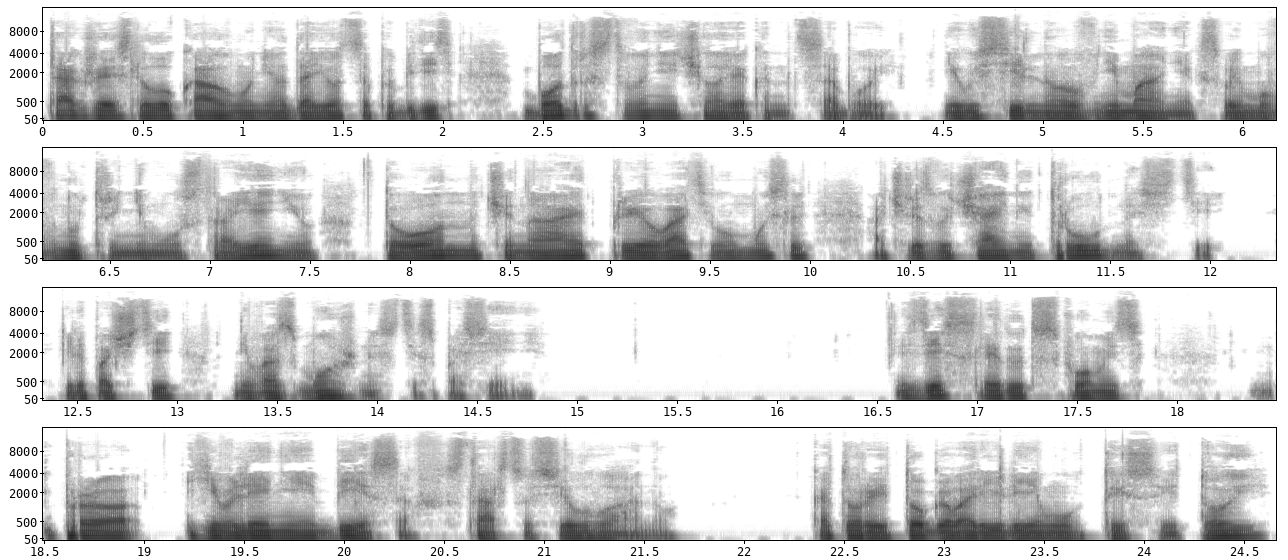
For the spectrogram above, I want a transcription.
Также, если лукавому не удается победить бодрствование человека над собой и усиленного внимания к своему внутреннему устроению, то он начинает прививать ему мысль о чрезвычайной трудности или почти невозможности спасения. Здесь следует вспомнить про явление бесов старцу Силвану, которые то говорили ему «ты святой»,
